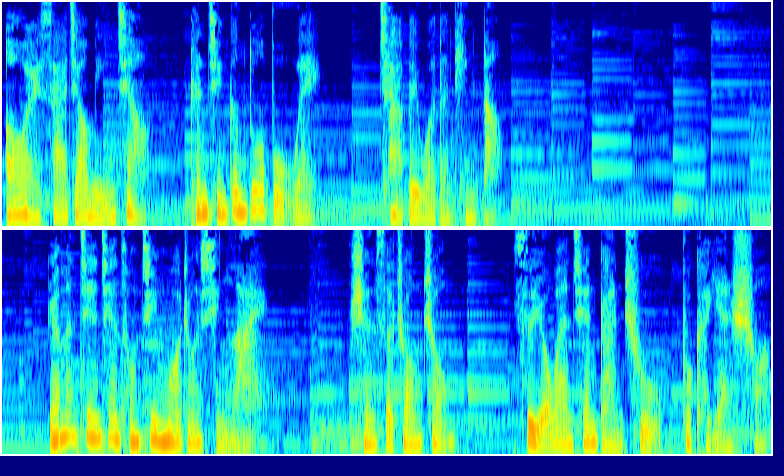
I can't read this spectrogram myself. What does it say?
偶尔撒娇鸣叫，恳请更多补位，恰被我等听到。人们渐渐从静默中醒来，神色庄重，似有万千感触不可言说。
